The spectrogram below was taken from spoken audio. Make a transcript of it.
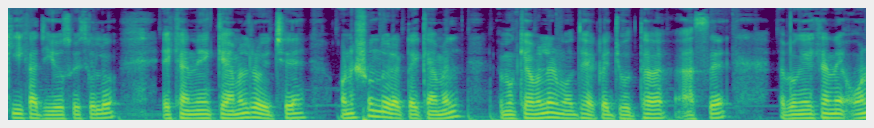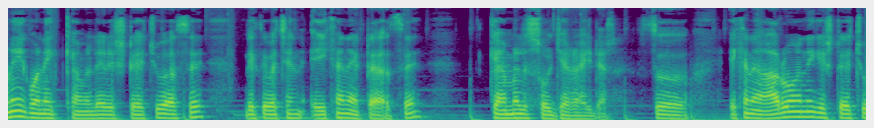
কী কাজে ইউজ হয়েছিল। এখানে ক্যামেল রয়েছে, অনেক সুন্দর একটা ক্যামেল এবং ক্যামেলের মধ্যে একটা যোদ্ধা আছে এবং এখানে অনেক অনেক ক্যামেলের স্ট্যাচু আছে। দেখতে পাচ্ছেন, এইখানে একটা আছে ক্যামেল সোলজার রাইডার সো এখানে আরও অনেক স্ট্যাচু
